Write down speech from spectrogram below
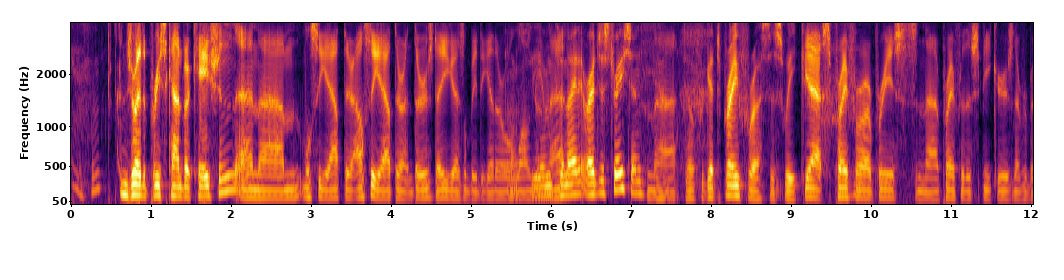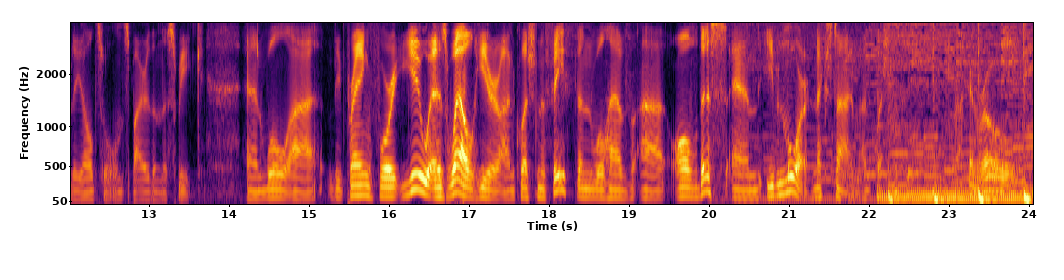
Enjoy the priest convocation, and um, we'll see you out there. I'll see you out there on Thursday. You guys will be together all longer. See him that. tonight at registration. And, uh, Don't forget to pray for us this week. Yes, pray for our priests and uh, pray for the speakers and everybody else who will inspire them this week. And we'll uh, be praying for you as well here on Question of Faith, and we'll have uh, all of this and even more next time on Question of Faith. Rock and roll.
